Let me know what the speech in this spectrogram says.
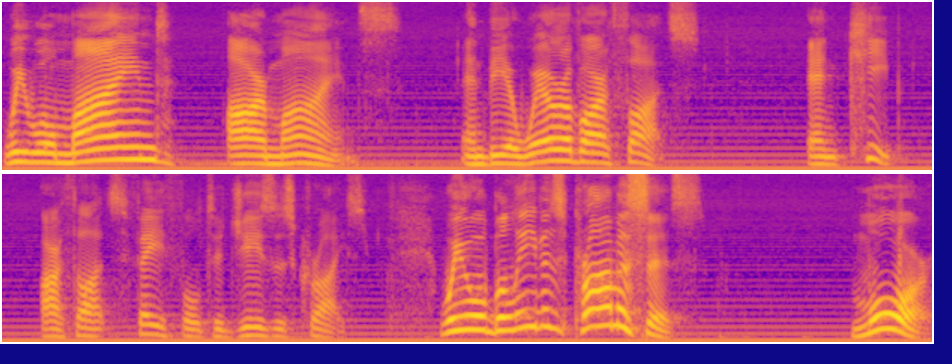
We will mind our minds and be aware of our thoughts and keep our thoughts faithful to Jesus Christ. We will believe his promises more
